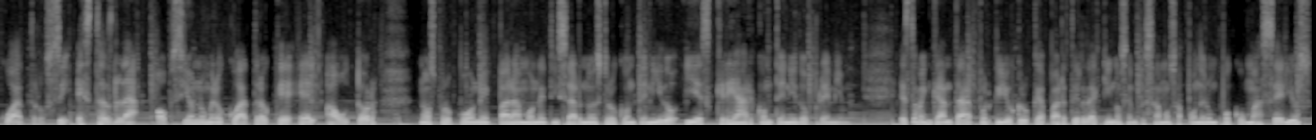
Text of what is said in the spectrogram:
4. Sí, esta es la opción número 4 que el autor nos propone para monetizar nuestro contenido y es crear contenido premium. Esto me encanta porque yo creo que a partir de aquí nos empezamos a poner un poco más serios,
